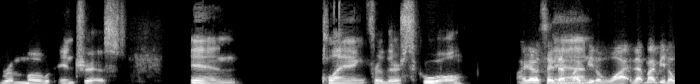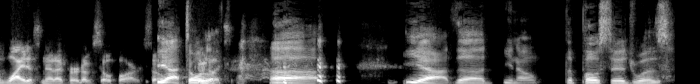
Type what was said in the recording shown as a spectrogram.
remote interest in playing for their school. I gotta say and, that might be the wide that might be the widest net I've heard of so far. So yeah, totally. uh, yeah, the you know the postage was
